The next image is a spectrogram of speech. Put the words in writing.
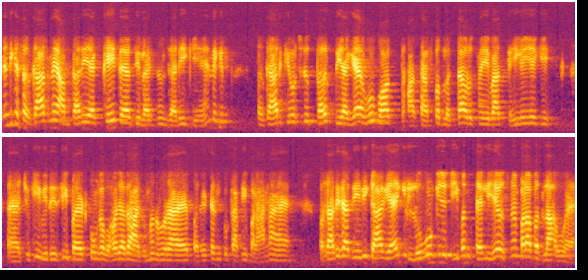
देखिए, सरकार ने आबकारी एक्ट के ही तहत ये लाइसेंस जारी किए हैं, लेकिन सरकार की ओर से जो तर्क दिया गया है वो बहुत हास्यास्पद लगता है और उसमें ये बात कही गई है कि चूँकि विदेशी पर्यटकों का बहुत ज़्यादा आगमन हो रहा है पर्यटन को काफ़ी बढ़ाना है और साथ ही साथ ये भी कहा गया है कि लोगों की जो जीवन शैली है उसमें बड़ा बदलाव हुआ है।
